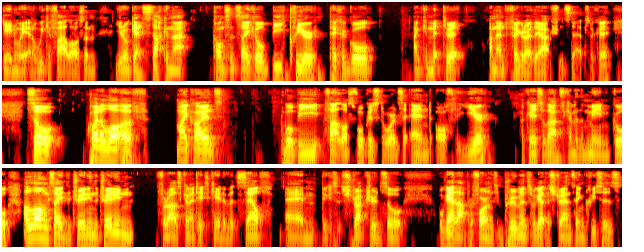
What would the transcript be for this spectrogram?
gain weight and a week of fat loss and you know get stuck in that constant cycle. Be clear, pick a goal and commit to it and then figure out the action steps, okay? So quite a lot of my clients will be fat loss focused towards the end of the year. Okay, so that's kind of the main goal alongside the training. The training for us kind of takes care of itself um, because it's structured. So we'll get that performance improvements, we'll get the strength increases,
